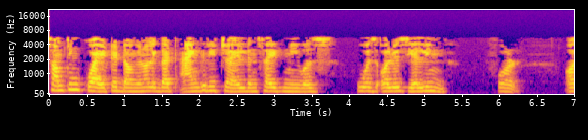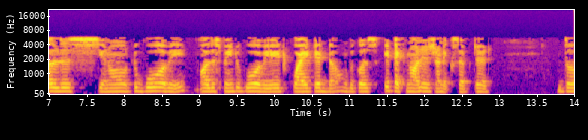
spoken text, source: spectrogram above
something quieted down you know like that angry child inside me was who was always yelling for all this you know to go away all this pain to go away it quieted down because it acknowledged and accepted the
